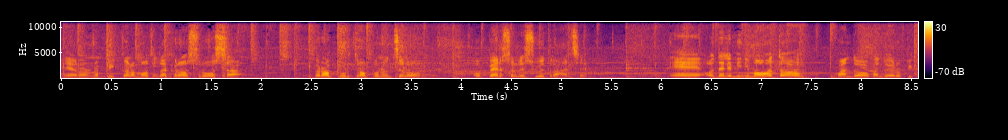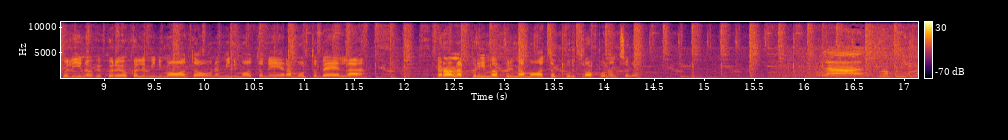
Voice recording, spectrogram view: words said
era una piccola moto da cross rossa, però purtroppo non ce l'ho, ho perso le sue tracce. E ho delle mini moto, quando, quando ero piccolino che correvo con le mini moto, una mini moto nera molto bella, però la prima prima moto purtroppo non ce l'ho. La tua prima,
